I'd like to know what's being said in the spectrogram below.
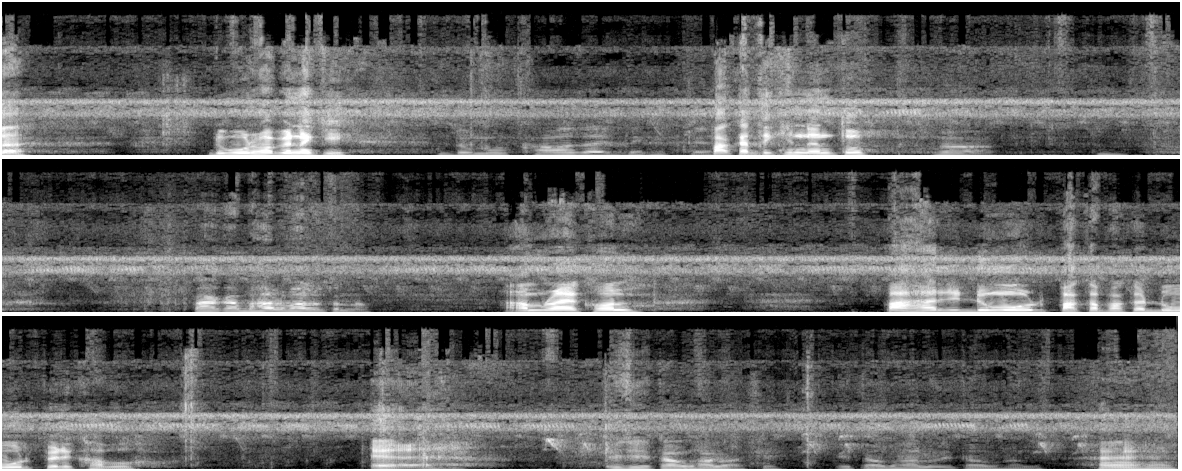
দা ডুমুর হবে নাকি? ডুমুর খাওয়া যায় দেখিতে পাকা দেখে নেন তো। হ্যাঁ। পাকা ভালো ভালো তো না। আমরা এখন পাহাড়ি ডুমুর পাকা পাকা ডুমুর পেরে খাব। এই যে এটাও ভালো আছে। এটাও ভালো এটাও ভালো। হ্যাঁ হ্যাঁ।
